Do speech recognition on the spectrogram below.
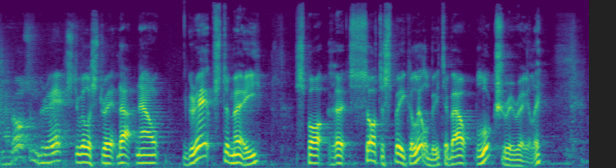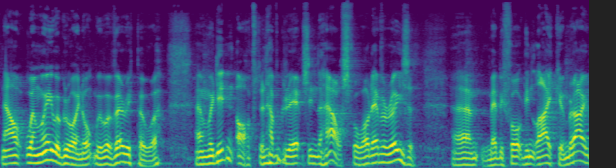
And I brought some grapes to illustrate that. Now, grapes to me, spot, uh, so to speak, a little bit about luxury, really. Now, when we were growing up, we were very poor and we didn't often have grapes in the house for whatever reason. Um, maybe folk didn't like them, but I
